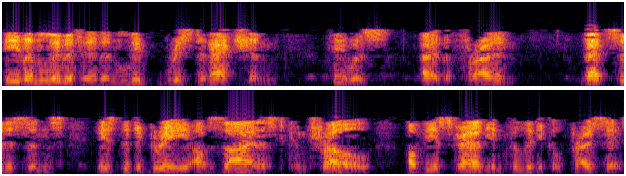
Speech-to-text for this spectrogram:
even limited and limp-wristed action, he was overthrown. That, citizens, is the degree of Zionist control of the Australian political process.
